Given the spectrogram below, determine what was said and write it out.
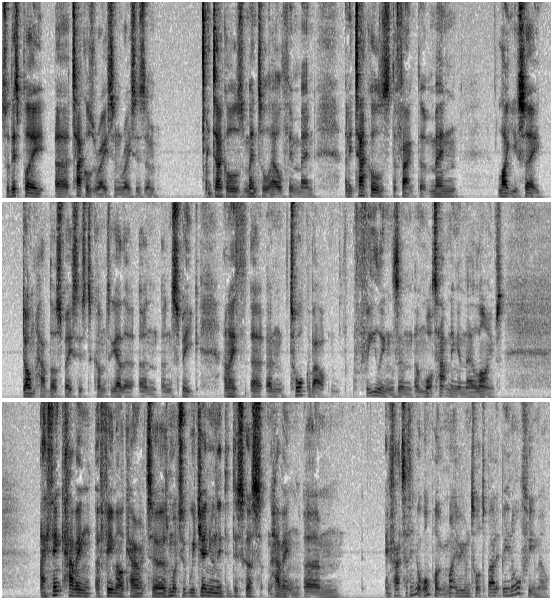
So this play uh, tackles race and racism. It tackles mental health in men, and it tackles the fact that men, like you say, don't have those spaces to come together and, and speak and I th- uh, and talk about feelings and, and what's happening in their lives. I think having a female character, as much as we genuinely did discuss having, um, in fact, I think at one point we might have even talked about it being all female.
